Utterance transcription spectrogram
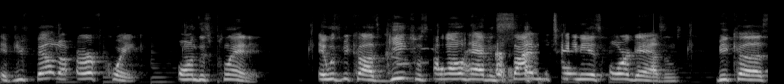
if you felt an earthquake on this planet, it was because geeks was all having simultaneous orgasms because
